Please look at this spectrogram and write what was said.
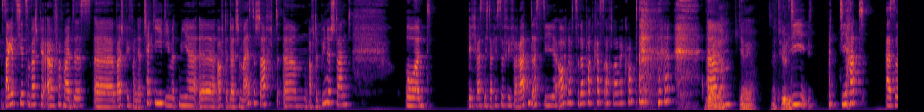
sage jetzt hier zum Beispiel einfach mal das äh, Beispiel von der Jackie, die mit mir äh, auf der deutschen Meisterschaft ähm, auf der Bühne stand. Und ich weiß nicht, darf ich so viel verraten, dass die auch noch zu der Podcastaufnahme kommt? ja, ähm, ja, ja, ja, natürlich. Die, die hat also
